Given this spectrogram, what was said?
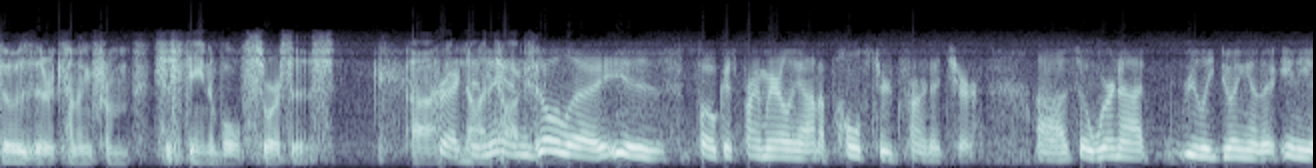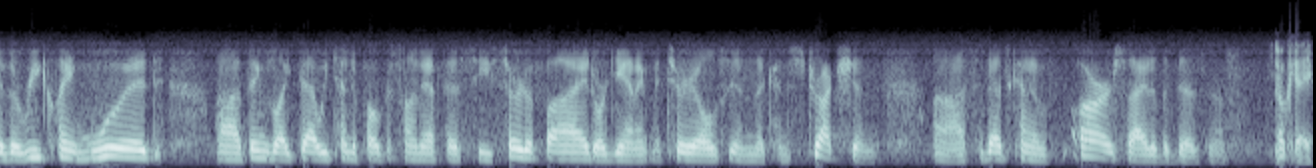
those that are coming from sustainable sources. Uh, Correct. And, and Zola is focused primarily on upholstered furniture. Uh, so we're not really doing any of the reclaimed wood, uh, things like that. We tend to focus on FSC certified organic materials in the construction. Uh, so that's kind of our side of the business. Okay,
